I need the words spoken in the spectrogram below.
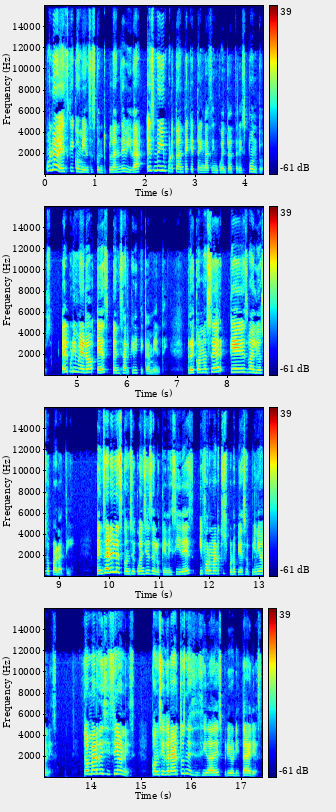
Una vez que comiences con tu plan de vida, es muy importante que tengas en cuenta tres puntos. El primero es pensar críticamente, reconocer qué es valioso para ti, pensar en las consecuencias de lo que decides y formar tus propias opiniones, tomar decisiones, considerar tus necesidades prioritarias,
